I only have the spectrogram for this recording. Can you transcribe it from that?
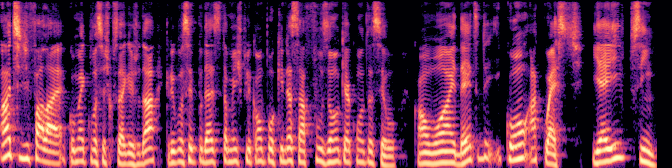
antes de falar como é que vocês conseguem ajudar, queria que você pudesse também explicar um pouquinho dessa fusão que aconteceu com a One Identity e com a Quest. E aí, sim,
